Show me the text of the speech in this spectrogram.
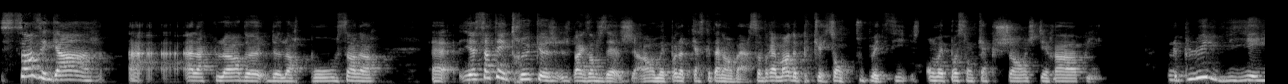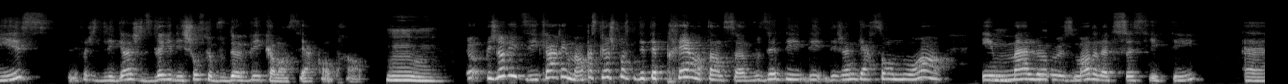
Sans égard à, à- la couleur de, de leur peau, sans leur... euh, Il y a certains trucs que, je- par exemple, je disais, genre, on met pas notre casquette à l'envers. Ça, vraiment, depuis qu'ils sont tout petits, on met pas son capuchon, etc. Puis, le plus ils vieillissent, des fois, je dis, les gars, je dis, là, il y a des choses que vous devez commencer à comprendre. Puis je leur ai dit carrément, parce que là, je pense qu'ils étaient prêts à entendre ça. Vous êtes des, des- des jeunes garçons noirs et Mm. malheureusement, dans notre société, euh,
